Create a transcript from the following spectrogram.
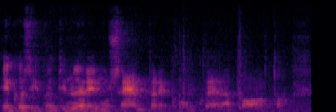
e così continueremo sempre con quel rapporto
